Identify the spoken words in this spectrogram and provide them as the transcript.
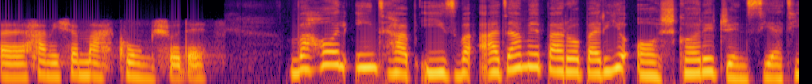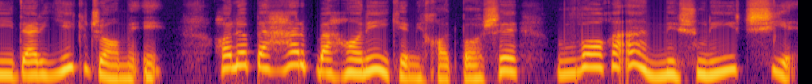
همیشه محکوم شده و حال این تبعیض و عدم برابری آشکار جنسیتی در یک جامعه حالا به هر بهانه‌ای که می‌خواد باشه واقعا نشونه چیه؟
